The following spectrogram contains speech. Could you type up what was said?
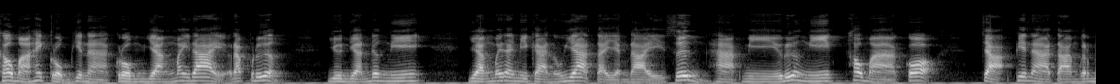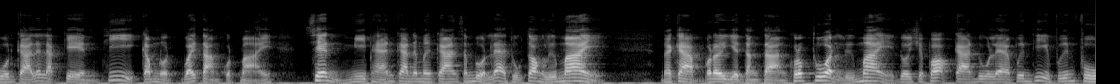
เข้ามาให้กรมพิจารณากรมยังไม่ได้รับเรื่อง ยืนยันเรื่องนี้ ยังไม่ได้มีการอนุญาตแต่อย่างใด ซึ่งหากมีเรื่องนี้เข้ามาก็จะพิจารณาตามกระบวนการและหลักเกณฑ์ที่กำหนดไว้ตามกฎหมาย เช่น มีแผนการดำเนินการสำรวจแร่ถูกต้องหรือไม่นะครับรายละเอียดต่างๆ ครบถ้วนหรือไม่ โดยเฉพาะการดูแลพื้นที่ฟื้นฟู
